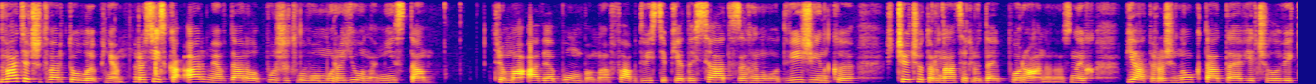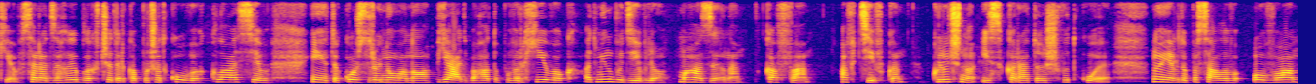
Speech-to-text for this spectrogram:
24 липня російська армія вдарила по житловому району міста трьома авіабомбами. ФАБ 250 загинуло дві жінки, ще 14 людей поранено. З них п'ятеро жінок та дев'ять чоловіків. Серед загиблих вчителька початкових класів. І також зруйновано п'ять багатоповерхівок, адмінбудівлю, магазини, кафе, автівки. Включно із каратою швидкої. Ну і як дописали в ОВА,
